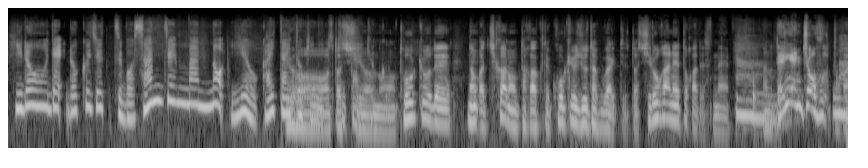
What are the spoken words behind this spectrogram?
広尾で60坪3000万の家を買いたい時に聞きたい曲。私あの東京でなんか地価の高くて高級住宅街っていうと白金とかですね、あの田園調布とか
